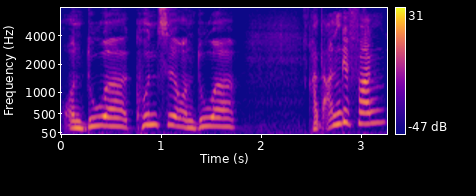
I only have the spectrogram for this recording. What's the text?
Ondua, Kunze, Ondua hat angefangen,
